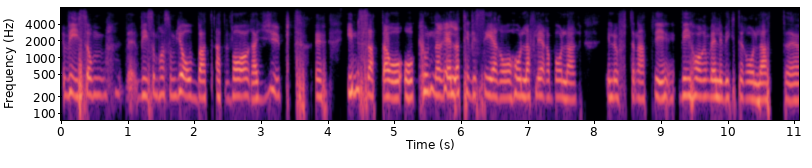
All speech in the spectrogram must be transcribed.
vi som, vi som har som jobb att, att vara djupt eh, insatta och, och kunna relativisera och hålla flera bollar i luften, att vi, vi har en väldigt viktig roll att, eh,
